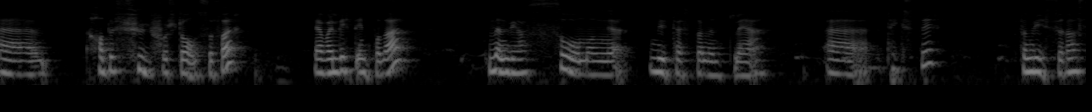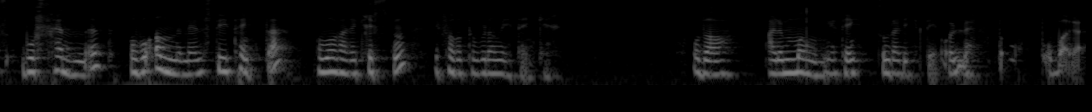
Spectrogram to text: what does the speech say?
eh, hadde full forståelse for. Jeg var litt innpå det. Men vi har så mange nytestamentlige eh, tekster som viser oss hvor fremmed og hvor annerledes de tenkte om å være kristen i forhold til hvordan vi tenker. Og da er det mange ting som det er viktig å løfte opp og bare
